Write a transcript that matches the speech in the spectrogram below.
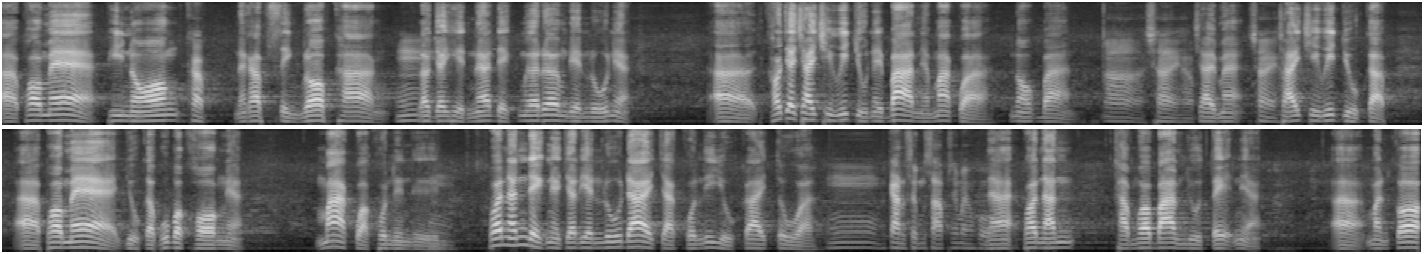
อ่าพ่อแม่พี่น้องครับ นะครับ สิ่งรอบข้าง อืม เราจะเห็นนะเด็กเมื่อเริ่มเรียนรู้เนี่ย อ่าเขาจะใช้ชีวิตอยู่ในบ้านเนี่ยมากกว่านอกบ้าน อ่าใช่ครับ ใช่ไหมใช่ครับ ใช้ชีวิตอยู่กับอ่าพ่อแม่อยู่กับผู้ปกครองเนี่ยมากกว่าคนอื่นๆเพราะฉะนั้นเด็กเนี่ยจะเรียนรู้ได้จากคนที่อยู่ใกล้ตัวอืมการซึมซับใช่ไหมครับครูนะฮะเพราะฉะนั้นคำว่าบ้านอยู่เตะเนี่ยอ่ามันก็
